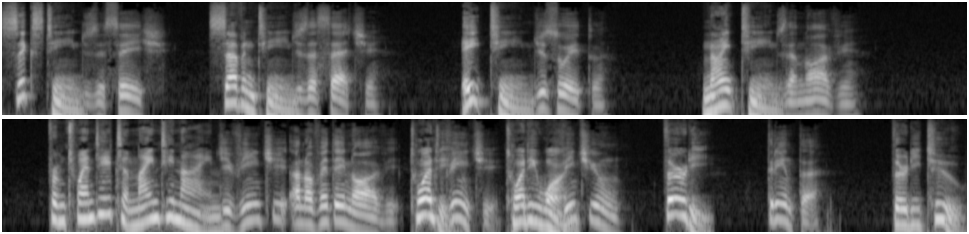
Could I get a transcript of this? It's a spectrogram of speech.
sixteen, 16, seventeen, 17, eighteen, 18, nineteen, 19, From 20 to 99. de 20 a 99, twenty, 20, twenty-one, 21, thirty, 30, thirty-two,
